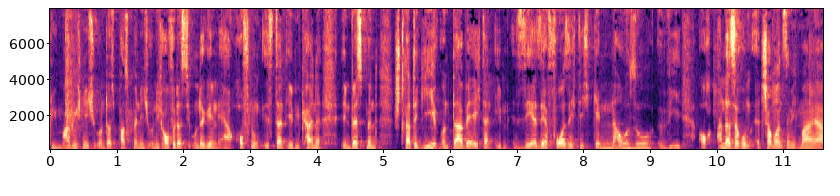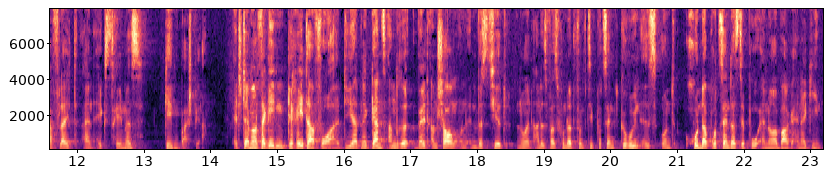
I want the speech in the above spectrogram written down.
die mag ich nicht und das passt mir nicht und ich hoffe, dass die untergehen. Ja, Hoffnung ist dann eben keine Investmentstrategie und da wäre ich dann eben sehr, sehr vorsichtig. Genauso wie auch andersherum. Jetzt schauen wir uns nämlich mal ja vielleicht ein extremes Gegenbeispiel an. Jetzt stellen wir uns dagegen Greta vor. Die hat eine ganz andere Weltanschauung und investiert nur in alles, was 150 Prozent grün ist und 100 Prozent das Depot erneuerbare Energien.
